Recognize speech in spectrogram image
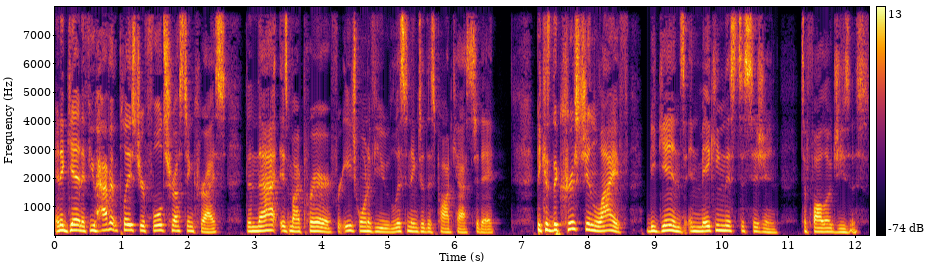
And again, if you haven't placed your full trust in Christ, then that is my prayer for each one of you listening to this podcast today. Because the Christian life begins in making this decision to follow Jesus.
